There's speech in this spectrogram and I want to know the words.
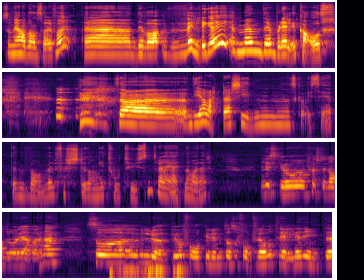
Som jeg hadde ansvaret for. Eh, det var veldig gøy, men det ble litt kaos. Så eh, de har vært der siden Skal vi se Det var vel første gang i 2000, tror jeg geitene var her. Jeg husker jo første eller andre året jeg var her. Så løp jo folk rundt, altså folk fra hotellet ringte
